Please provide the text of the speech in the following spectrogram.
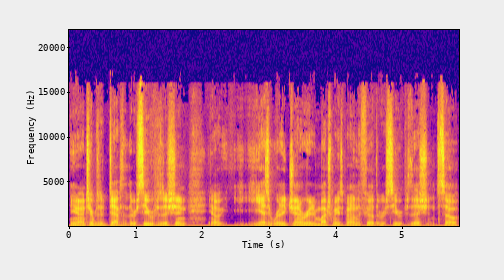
you know, in terms of depth at the receiver position, you know, he hasn't really generated much when he's been on the field at the receiver position. So,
